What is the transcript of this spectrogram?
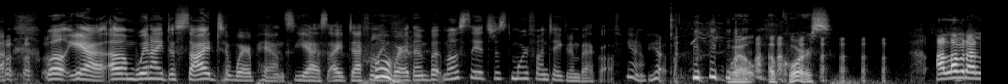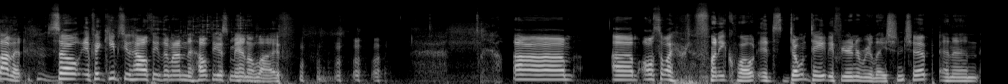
well, yeah. Um, when I decide to wear pants, yes, I definitely Whew. wear them. But mostly, it's just more fun taking them back off. You know. Yeah. Well, of course. I love it. I love it. So if it keeps you healthy, then I'm the healthiest man alive. um, um, also, I heard a funny quote. It's "Don't date if you're in a relationship." And then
